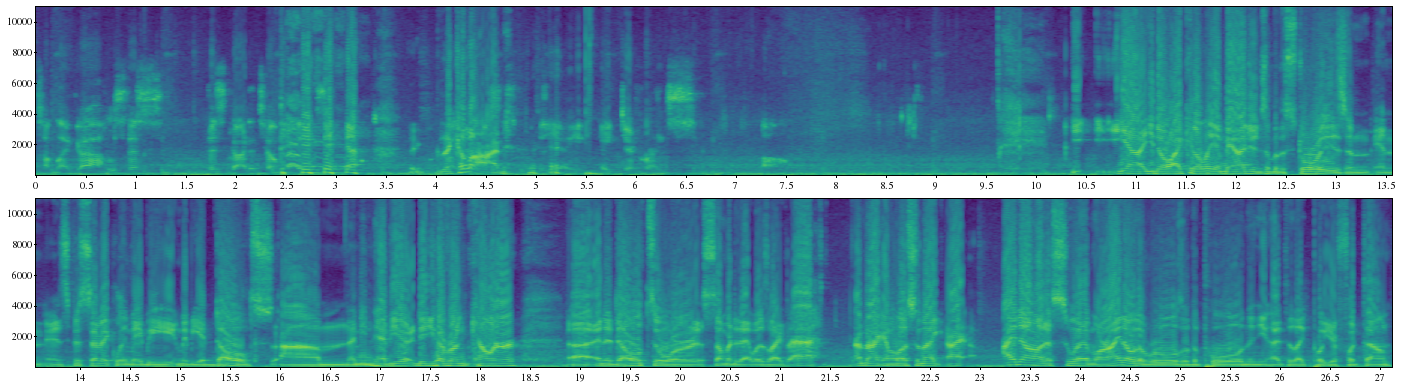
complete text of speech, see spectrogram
so I'm like, ah, who's this this guy to tell me this? Come on. a, a difference. Um, yeah, you know, I can only imagine some of the stories, and, and, and specifically maybe maybe adults. Um, I mean, have you did you ever encounter uh, an adult or somebody that was like, ah, I'm not gonna listen. I, I I know how to swim, or I know the rules of the pool, and then you had to like put your foot down.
